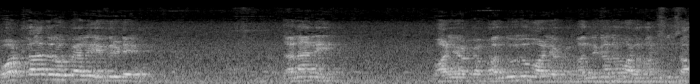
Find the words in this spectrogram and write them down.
కోట్లాది రూపాయలు ఎవ్రీడే ధనాన్ని వాళ్ళ యొక్క బంధువులు వాళ్ళ యొక్క బంధుగణం వాళ్ళ మనసులు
